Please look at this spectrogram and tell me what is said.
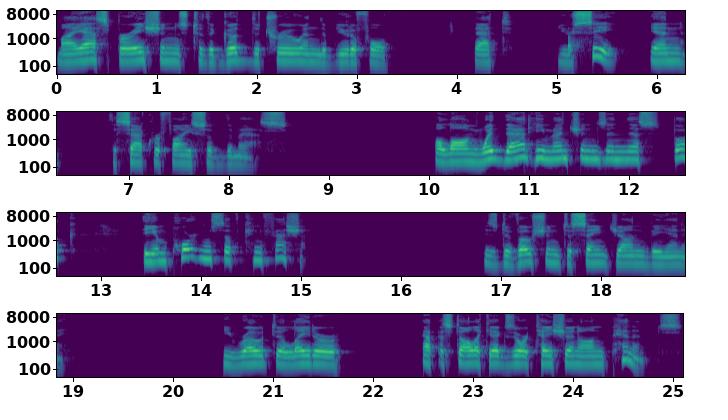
my aspirations to the good, the true, and the beautiful that you see in the sacrifice of the Mass. Along with that, he mentions in this book the importance of confession, his devotion to St. John Vianney. He wrote a later apostolic exhortation on penance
